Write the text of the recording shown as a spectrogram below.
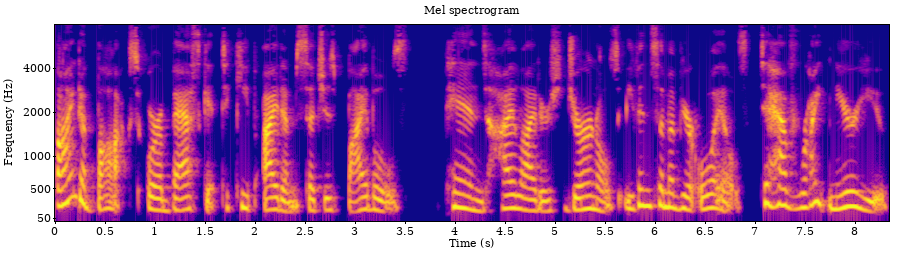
Find a box or a basket to keep items such as Bibles, pens, highlighters, journals, even some of your oils to have right near you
